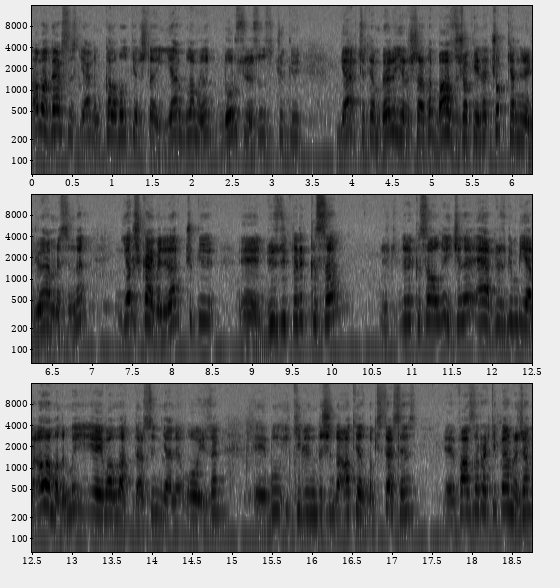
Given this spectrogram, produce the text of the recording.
Ama dersiniz ki yani bu kalabalık yarışta yer bulamıyor. Doğru söylüyorsunuz çünkü gerçekten böyle yarışlarda bazı jokeyler çok kendine güvenmesinden yarış kaybediyorlar. Çünkü e, düzlükleri kısa, düzlükleri kısa olduğu için eğer düzgün bir yer alamadın mı eyvallah dersin. Yani o yüzden e, bu ikilinin dışında at yazmak isterseniz e, fazla rakip vermeyeceğim.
